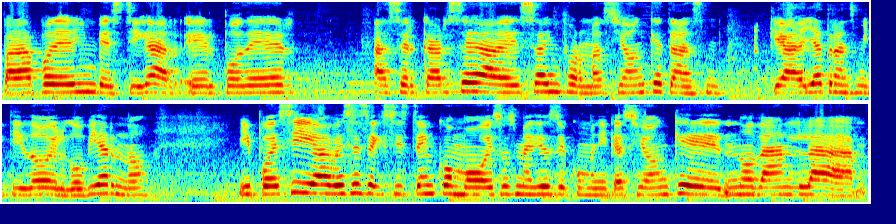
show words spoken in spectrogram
para poder investigar, el poder acercarse a esa información que, que haya transmitido el gobierno. Y pues sí, a veces existen como esos medios de comunicación que no dan la,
